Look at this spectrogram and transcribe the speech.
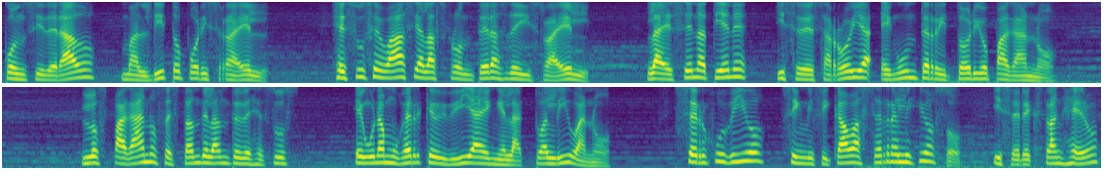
considerado maldito por Israel. Jesús se va hacia las fronteras de Israel. La escena tiene y se desarrolla en un territorio pagano. Los paganos están delante de Jesús en una mujer que vivía en el actual Líbano. Ser judío significaba ser religioso y ser extranjero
